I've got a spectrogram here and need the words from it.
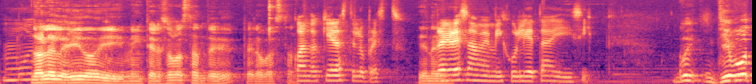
muy, No lo he leído y me interesó bastante, ¿eh? pero bastante. Cuando quieras te lo presto. Bien ahí. Regrésame mi Julieta y sí. Güey, llevo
